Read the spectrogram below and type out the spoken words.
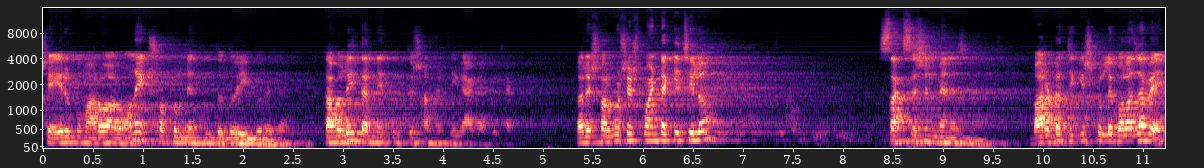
সে এরকম আরও আরও অনেক সফল নেতৃত্ব তৈরি করে দেয়। তাহলেই তার নেতৃত্ব সামনের দিকে আগাতে থাকে। তাহলে সর্বশেষ পয়েন্টটা কি ছিল? সাকসেশন ম্যানেজমেন্ট বারোটা জিজ্ঞেস করলে বলা যাবে?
